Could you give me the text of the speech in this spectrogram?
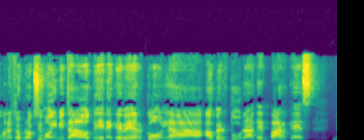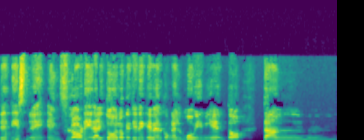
Inmediato con nuestro próximo invitado. Tiene que ver con la apertura de parques de Disney en Florida y todo lo que tiene que ver con el movimiento tan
